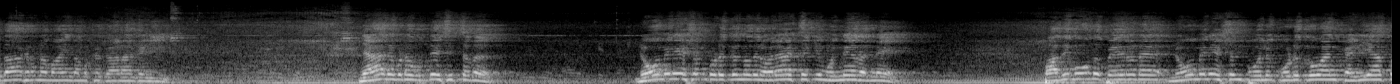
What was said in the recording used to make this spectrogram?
ഉദാഹരണമായി നമുക്ക് കാണാൻ കഴിയും. ഞാനിവിടെ ഉദ്ദേശിച്ചത് നോമിനേഷൻ കൊടുക്കുന്നതിന് ഒരാഴ്ചയ്ക്ക് മുന്നേ തന്നെ പതിമൂന്ന് പേരുടെ നോമിനേഷൻ പോലും കൊടുക്കുവാൻ കഴിയാത്ത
